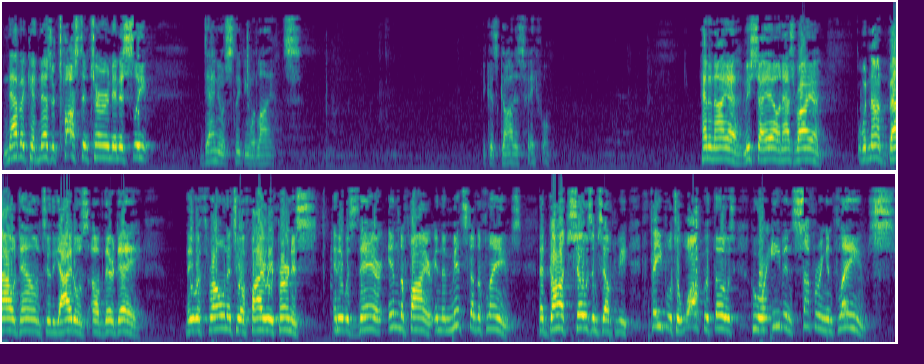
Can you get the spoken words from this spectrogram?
Nebuchadnezzar tossed and turned in his sleep, Daniel is sleeping with lions. Because God is faithful. Hananiah, Mishael, and Azariah would not bow down to the idols of their day. They were thrown into a fiery furnace, and it was there in the fire, in the midst of the flames, that God shows himself to be faithful to walk with those who are even suffering in flames.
